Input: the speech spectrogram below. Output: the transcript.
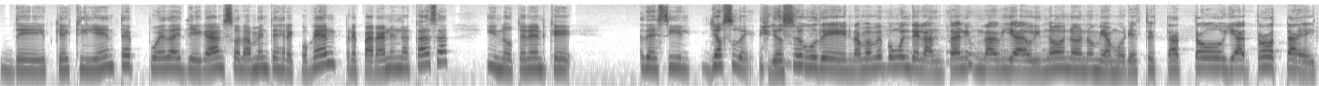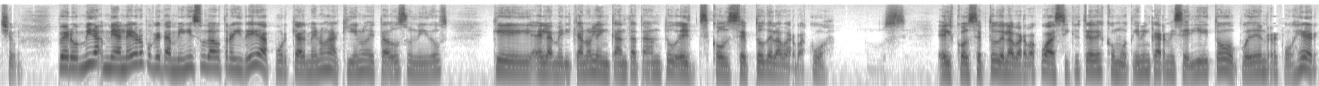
de que el cliente pueda llegar solamente a recoger, preparar en la casa y no tener que decir, yo sudé. Yo sudé, nada más me pongo el delantal y un labial y no, no, no, mi amor, esto está todo, ya todo está hecho. Pero mira, me alegro porque también eso da otra idea, porque al menos aquí en los Estados Unidos, que el americano le encanta tanto el concepto de la barbacoa. El concepto de la barbacoa. Así que ustedes, como tienen carnicería y todo, pueden recoger,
